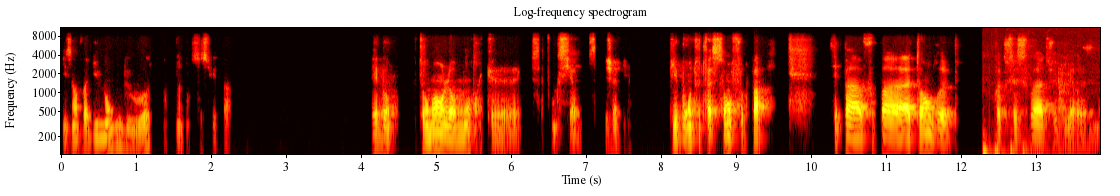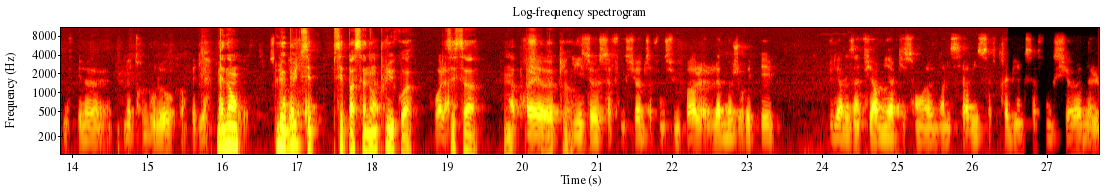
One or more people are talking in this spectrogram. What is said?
qu'ils envoient du monde ou autre. Non, non, ça ne suit pas. Mais bon, le monde, on leur montre que ça fonctionne. C'est déjà bien. Puis bon, de toute façon, faut pas, c'est pas, faut pas attendre quoi que ce soit. Je veux dire, on fait notre boulot, on peut dire. Mais non, le but c'est, c'est pas ça non plus, quoi. Voilà. C'est ça. Hum, Après, euh, qu'ils disent euh, ça fonctionne, ça fonctionne pas. La, majorité, je veux dire, les infirmières qui sont euh, dans les services savent très bien que ça fonctionne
